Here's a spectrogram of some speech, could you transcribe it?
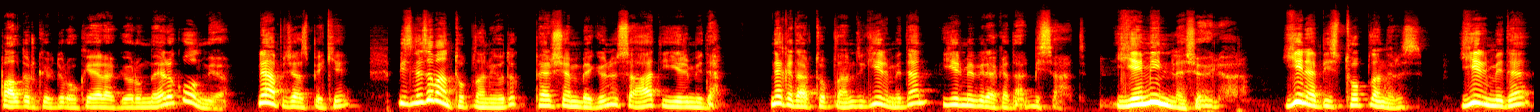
paldır küldür okuyarak, yorumlayarak olmuyor. Ne yapacağız peki? Biz ne zaman toplanıyorduk? Perşembe günü saat 20'de. Ne kadar toplanıyorduk? 20'den 21'e kadar bir saat. Yeminle söylüyorum. Yine biz toplanırız. 20'de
